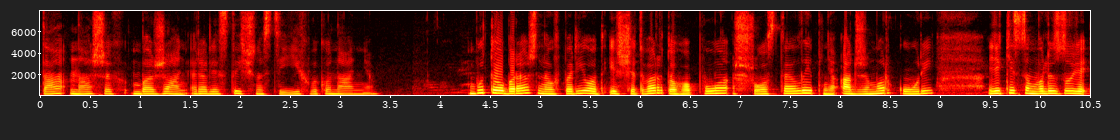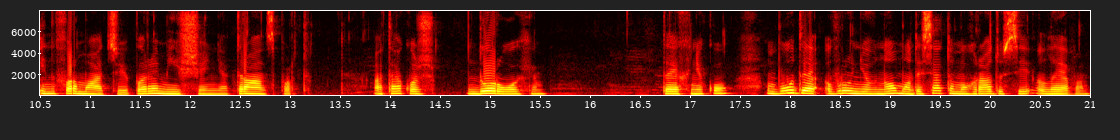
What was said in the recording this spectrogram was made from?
та наших бажань, реалістичності їх виконання. Будьте обережні в період із 4 по 6 липня, адже Меркурій, який символізує інформацію, переміщення, транспорт, а також дороги, техніку, буде в руйнівному 10 градусі лева.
